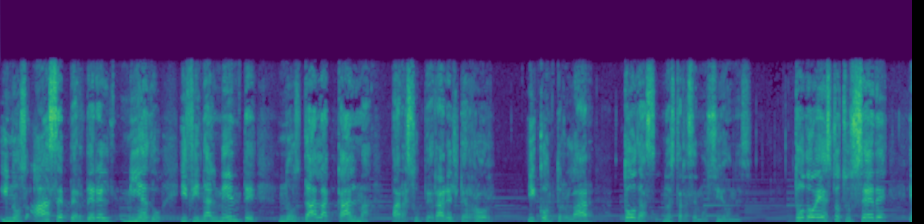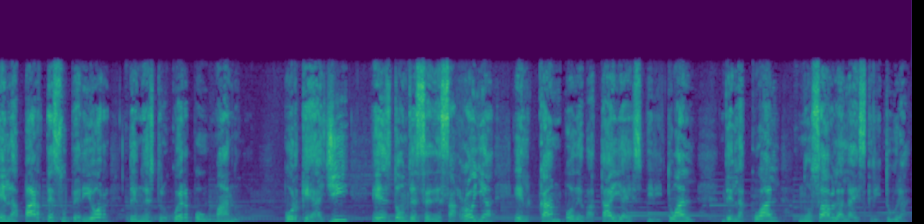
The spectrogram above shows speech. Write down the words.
y nos hace perder el miedo y finalmente nos da la calma para superar el terror y controlar todas nuestras emociones. Todo esto sucede en la parte superior de nuestro cuerpo humano, porque allí es donde se desarrolla el campo de batalla espiritual de la cual nos habla la Escritura.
